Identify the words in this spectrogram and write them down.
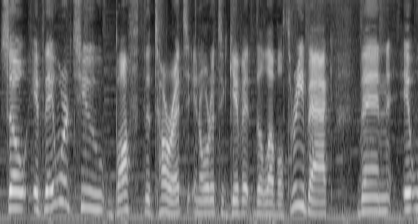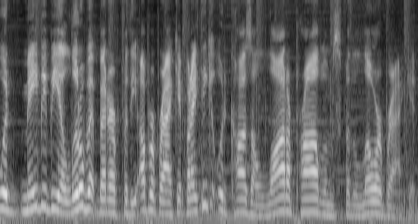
So if they were to buff the turret in order to give it the level 3 back, then it would maybe be a little bit better for the upper bracket, but I think it would cause a lot of problems for the lower bracket.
